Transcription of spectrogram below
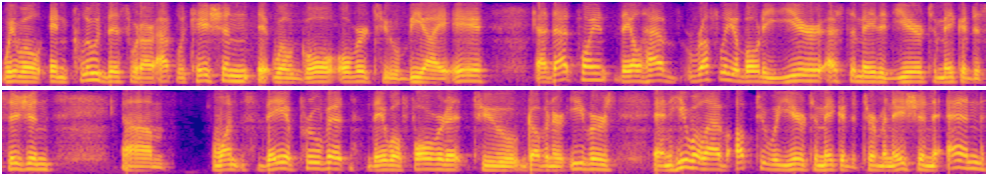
we will include this with our application. It will go over to BIA. At that point, they'll have roughly about a year, estimated year, to make a decision. Um, once they approve it, they will forward it to Governor Evers, and he will have up to a year to make a determination. And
